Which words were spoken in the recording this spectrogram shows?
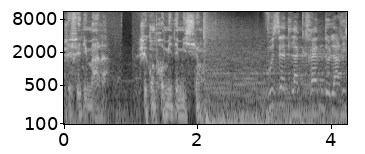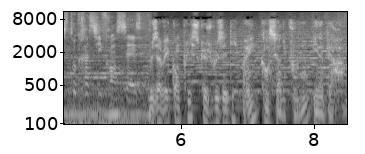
J'ai fait du mal. J'ai compromis des missions. Vous êtes la crème de l'aristocratie française. Vous avez compris ce que je vous ai dit? Oui, cancer du poumon, inopérable.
